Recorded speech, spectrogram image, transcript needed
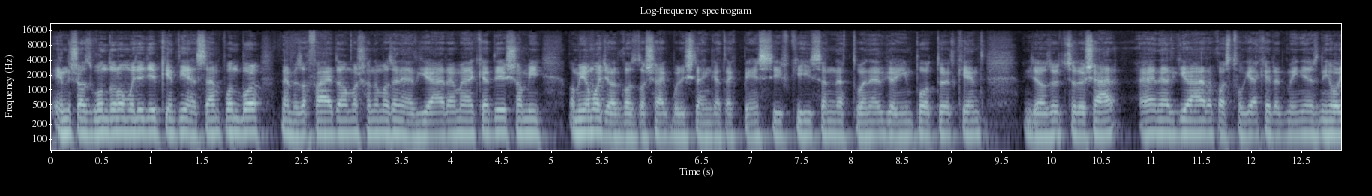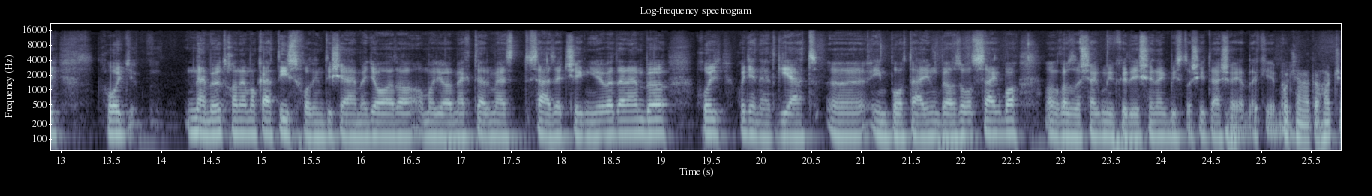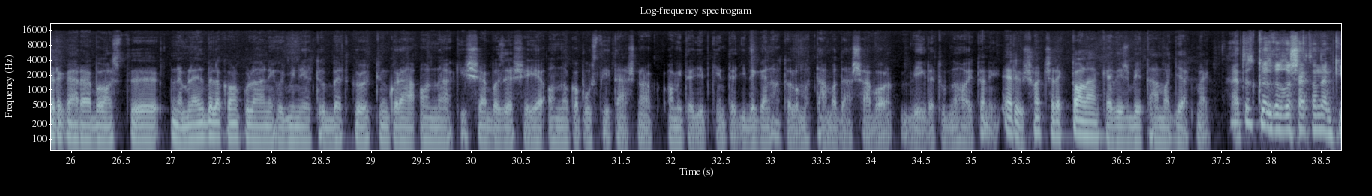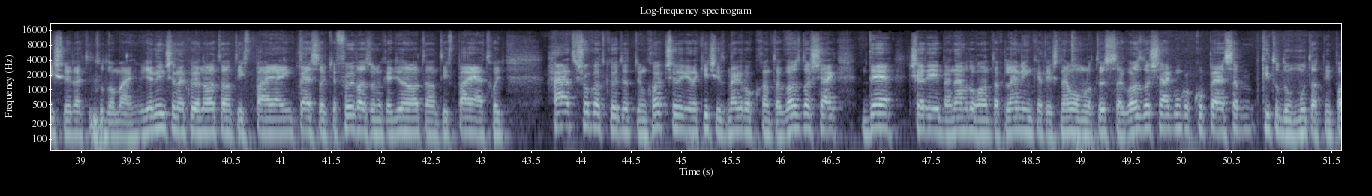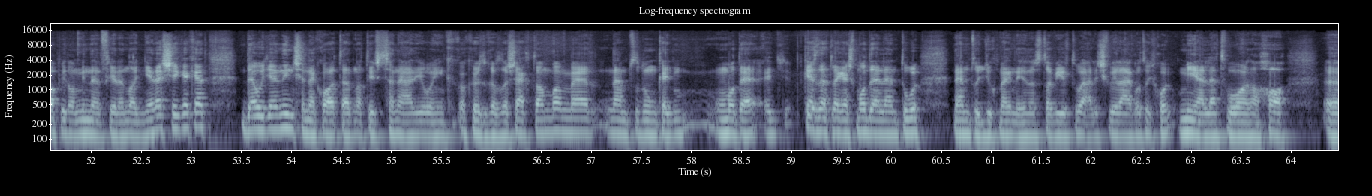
Én is azt gondolom, hogy egyébként ilyen szempontból nem ez a fájdalmas, hanem az energiáremelkedés, ami, ami a magyar gazdaságból is rengeteg pénzt szív ki, hiszen nettó energiaimportőrként ugye az ötszörös ár, energiaárak azt fogják eredményezni, hogy hogy nem 5, hanem akár 10 forint is elmegy arra a magyar megtermelt 100 egységnyi jövedelemből, hogy, hogy energiát ö, importáljunk be az országba a gazdaság működésének biztosítása érdekében. Bocsánat, a hadsereg árába azt nem lehet belekalkulálni, hogy minél többet költünk rá, annál kisebb az esélye annak a pusztításnak, amit egyébként egy idegen hatalom a támadásával végre tudna hajtani. Erős hadsereg talán kevésbé támadják meg. Hát ez közgazdaságtan nem kísérleti tudomány. Ugye nincsenek olyan alternatív pályáink, persze, hogyha fölrajzolunk egy olyan alternatív pályát, hogy hát sok sokat költöttünk hadseregre, kicsit megrokkant a gazdaság, de cserébe nem rohantak le minket, és nem omlott össze a gazdaságunk, akkor persze ki tudunk mutatni papíron mindenféle nagy nyereségeket, de ugye nincsenek alternatív szenárióink a közgazdaságtanban, mert nem tudunk egy, modell, egy kezdetleges modellen túl nem tudjuk megnézni azt a virtuális világot, hogy, hogy milyen lett volna, ha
